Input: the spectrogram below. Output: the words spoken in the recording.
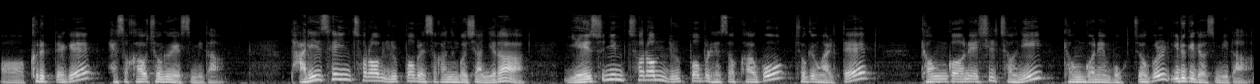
어, 그릇되게 해석하고 적용했습니다. 바리새인처럼 율법을 해석하는 것이 아니라 예수님처럼 율법을 해석하고 적용할 때 경건의 실천이 경건의 목적을 이루게 되었습니다.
